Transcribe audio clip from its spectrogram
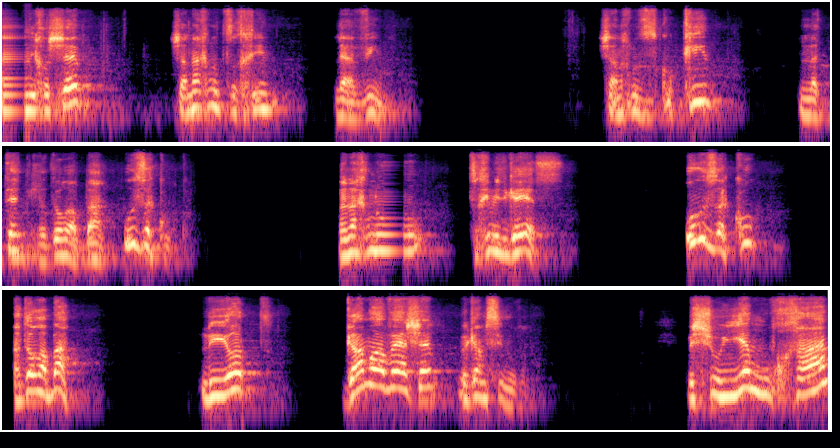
אני חושב שאנחנו צריכים להבין שאנחנו זקוקים לתת לדור הבא, הוא זקוק. ואנחנו צריכים להתגייס. הוא זקוק, הדור הבא, להיות גם אוהבי השם וגם סינורה. ושהוא יהיה מוכן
